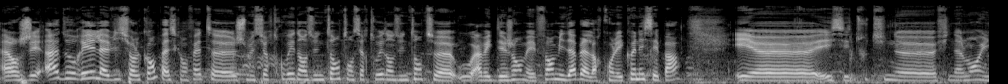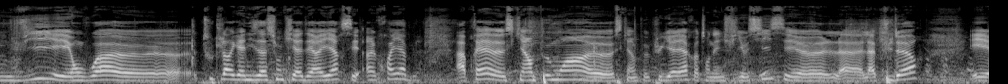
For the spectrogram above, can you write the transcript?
Alors j'ai adoré la vie sur le camp parce qu'en fait euh, je me suis retrouvée dans une tente, on s'est retrouvés dans une tente euh, où, avec des gens mais formidables alors qu'on les connaissait pas et, euh, et c'est toute une euh, finalement une vie et on voit euh, toute l'organisation qu'il y a derrière, c'est incroyable. Après euh, ce qui est un peu moins, euh, ce qui est un peu plus galère quand on est une fille aussi, c'est euh, la, la pudeur et,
